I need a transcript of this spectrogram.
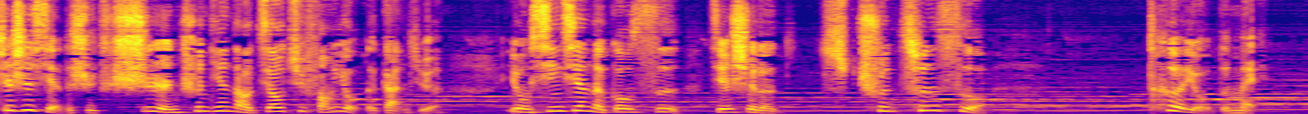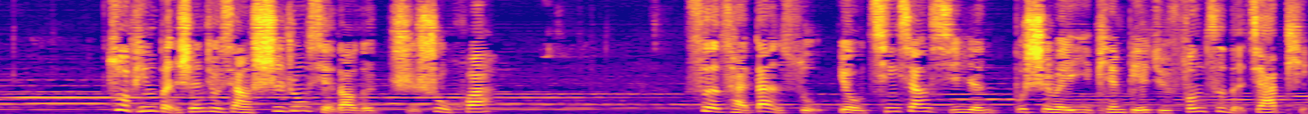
这诗写的是诗人春天到郊区访友的感觉，用新鲜的构思揭示了春春色特有的美。作品本身就像诗中写到的纸树花，色彩淡素又清香袭人，不失为一篇别具风姿的佳品。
